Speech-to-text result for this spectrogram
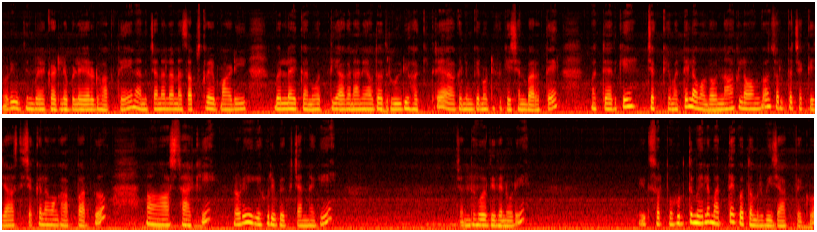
ನೋಡಿ, ಉದ್ದಿನ ಉದ್ದಿನಬೇಳೆ ಕಡಲೆಬೇಳೆ ಎರಡು ಹಾಕಿದೆ ನಾನು ಚಾನಲನ್ನು ಸಬ್ಸ್ಕ್ರೈಬ್ ಮಾಡಿ, ಬೆಲ್ ಐಕಾನ್ ಒತ್ತಿ, ಆಗ ನಾನು ಯಾವುದಾದ್ರೂ ವೀಡಿಯೋ ಹಾಕಿದರೆ ಆಗ ನಿಮಗೆ ನೋಟಿಫಿಕೇಷನ್ ಬರುತ್ತೆ. ಮತ್ತು ಅದಕ್ಕೆ ಚಕ್ಕೆ, ಮತ್ತು ಲವಂಗ, ಒಂದು ನಾಲ್ಕು ಲವಂಗ, ಒಂದು ಸ್ವಲ್ಪ ಚಕ್ಕೆ ಜಾಸ್ತಿ ಚಕ್ಕೆ ಲವಂಗ ಹಾಕಬಾರ್ದು. ಅಷ್ಟು ಹಾಕಿ, ನೋಡಿ, ಹೀಗೆ ಹುರಿಬೇಕು ಚೆನ್ನಾಗಿ. ಚೆಂದ ಹುರಿದಿದೆ ನೋಡಿ. ಇದು ಸ್ವಲ್ಪ ಹುರಿದ ಮೇಲೆ ಮತ್ತೆ ಕೊತ್ತಂಬರಿ ಬೀಜ ಹಾಕಬೇಕು.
